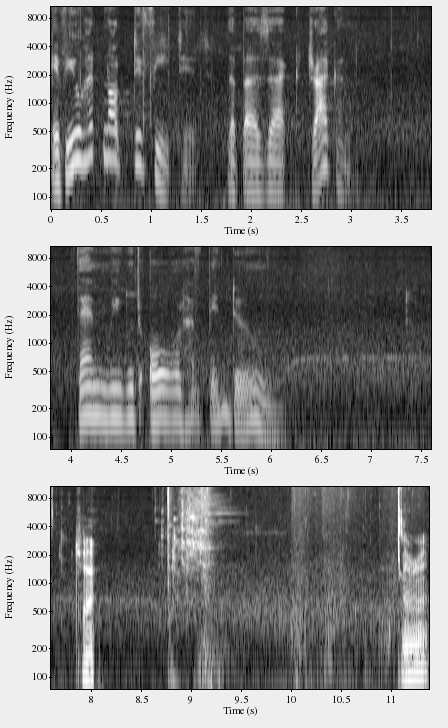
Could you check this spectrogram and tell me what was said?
If you had not defeated the Berserk Dragon, then we would all have been doomed. Okay. Alright.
